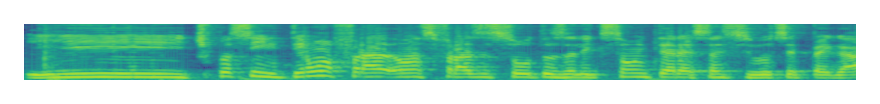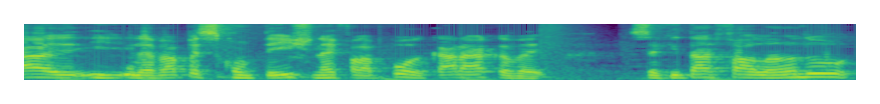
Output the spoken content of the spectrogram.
E, tipo assim, tem uma fra umas frases soltas ali que são interessantes se você pegar e levar para esse contexto, né? E falar, pô, caraca, velho, isso aqui tá falando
